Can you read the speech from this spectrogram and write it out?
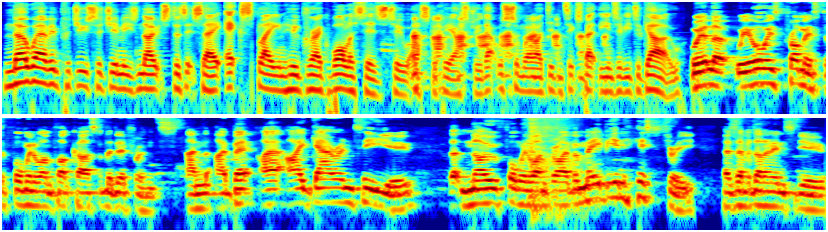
nowhere in producer Jimmy's notes does it say explain who Greg Wallace is to Oscar Piastri. That was somewhere I didn't expect the interview to go. Well, look, we always promised a Formula One podcast for the difference, and I bet, I, I guarantee you that no Formula One driver, maybe in history, has ever done an interview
